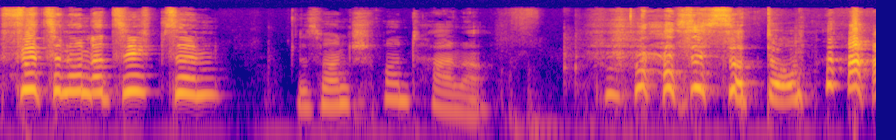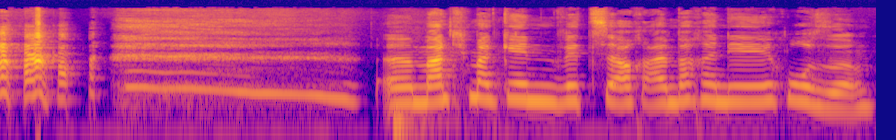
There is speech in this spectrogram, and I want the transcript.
1417. Das war ein spontaner. das ist so dumm. äh, manchmal gehen Witze auch einfach in die Hose.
